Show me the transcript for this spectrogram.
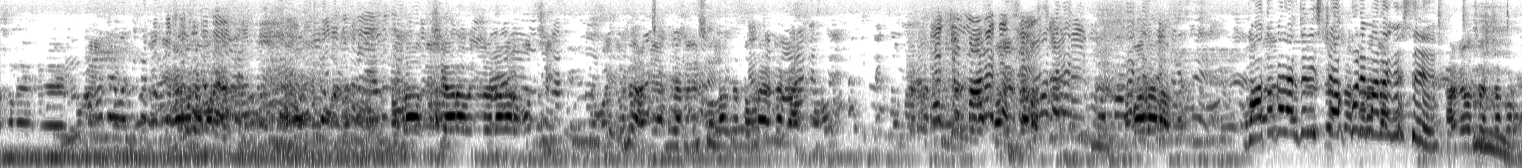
আসলে এ, খুবই বিপদে পড়ে গেছো। তোমরা দিশেহারা হয়েছো এটা বুঝছি। ওই জন্য আমি একটা জিনিস বললাম যে তোমরা একটা কাজ করো। একজন মারা গেছে। গতকাল একজন স্ট্রোক করে মারা গেছে। আমিও চেষ্টা করব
